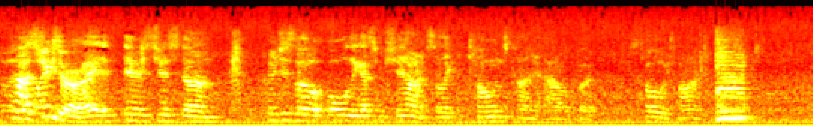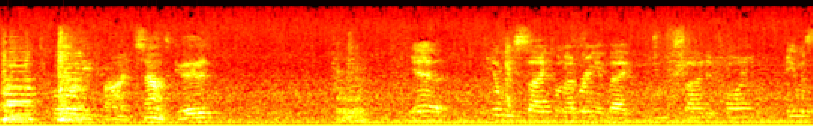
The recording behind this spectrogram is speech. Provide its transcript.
So No, the that's strings like- are alright. It- There's just um, they're just a little old. They got some shit on it, so like the tone's kind of out, but it's totally fine. Totally fine. Sounds good. Yeah, he'll be psyched when I bring it back. Signed it for him. He was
